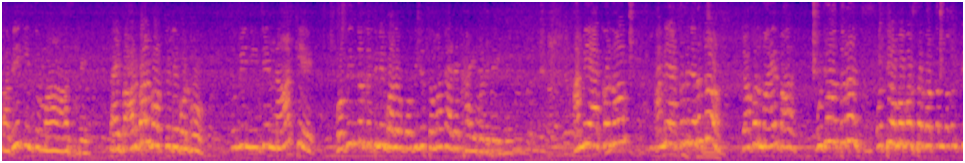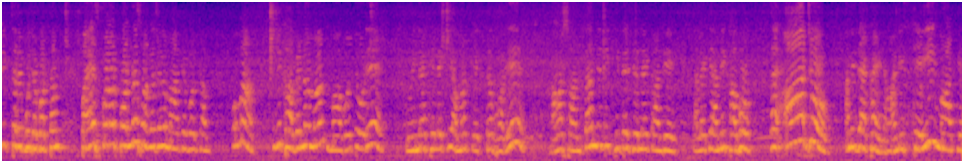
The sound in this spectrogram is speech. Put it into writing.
তবেই কিন্তু মা আসবে। তাই বারবার ভক্তদের বলব, তুমি নিজে না খেয়ে গোবিন্দকে তুমি বলো, গোবিন্দ তোমাকে আগে খাই করে দেখবে। আমি এখনও আমি এখনও জানো তো, যখন মায়ের পুজো হতো না প্রতি অমাবস্যা করতাম, তখন পিকচারে পুজো করতাম। পায়েস করার পর না সঙ্গে সঙ্গে মাকে বলতাম ও মা, তুমি খাবে না মা? মা বলতো ওরে তুই না খেলে কি আমার পেটটা ভরে? আমার সন্তান যদি খিদের জন্য কাঁদে, তাহলে কি আমি খাব? তাই আজও আমি দেখাই না, আমি সেই মাকে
